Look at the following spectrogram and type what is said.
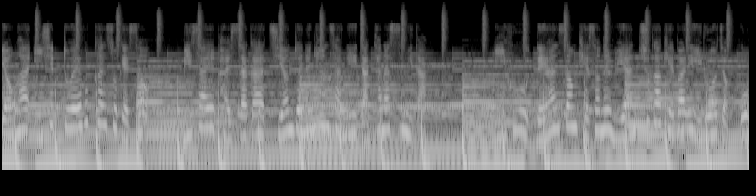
영하 20도의 혹한 속에서 미사일 발사가 지연되는 현상이 나타났습니다. 이후 내한성 개선을 위한 추가 개발이 이루어졌고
